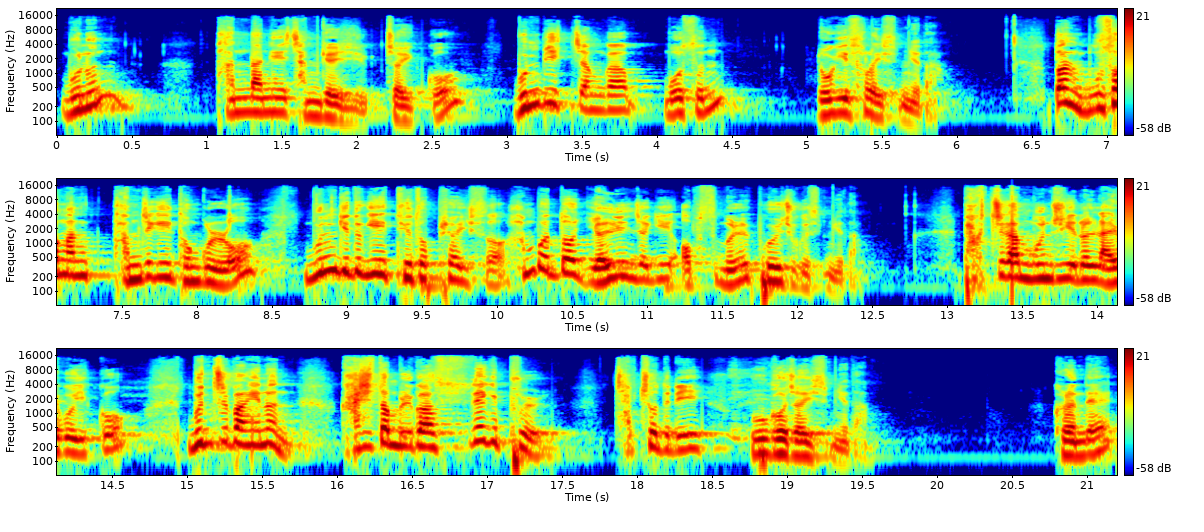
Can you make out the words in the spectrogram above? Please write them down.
문은 단단히 잠겨져 있고 문빗장과 못은 녹이 서러 있습니다. 또한 무성한 담쟁이 덩굴로 문 기둥이 뒤덮여 있어 한 번도 열린 적이 없음을 보여주고 있습니다. 박쥐가 문주위를 날고 있고 문지방에는 가시덤불과 쓰레기풀, 잡초들이 우거져 있습니다. 그런데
